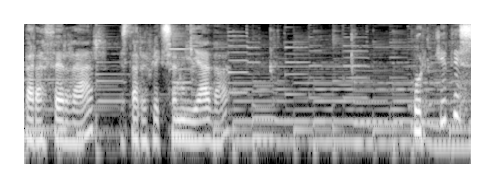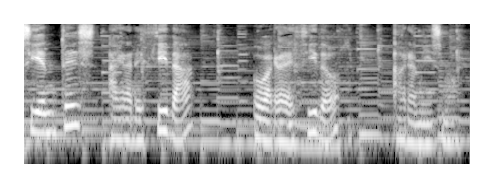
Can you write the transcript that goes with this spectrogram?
Para cerrar esta reflexión guiada, ¿por qué te sientes agradecida o agradecido ahora mismo?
